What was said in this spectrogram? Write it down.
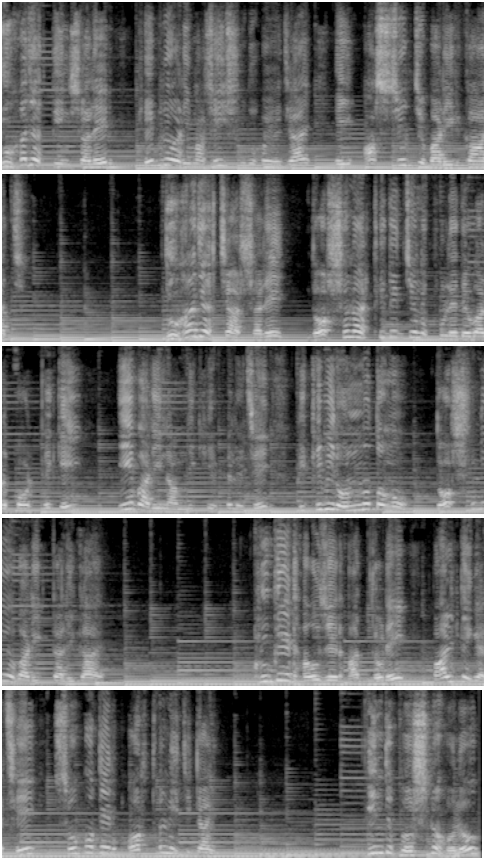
দু হাজার তিন সালের ফেব্রুয়ারি মাসেই শুরু হয়ে যায় এই আশ্চর্য বাড়ির কাজ। দু হাজার চার সালে দর্শনার্থীদের জন্য খুলে দেওয়ার পর থেকেই এ বাড়ি নাম লিখিয়ে ফেলেছে পৃথিবীর অন্যতম দর্শনীয় বাড়ির তালিকায়। ক্রুকেট হাউসের হাত ধরে পাল্টে গেছে সোপোটের অর্থনীতিটাই। কিন্তু প্রশ্ন হলো,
